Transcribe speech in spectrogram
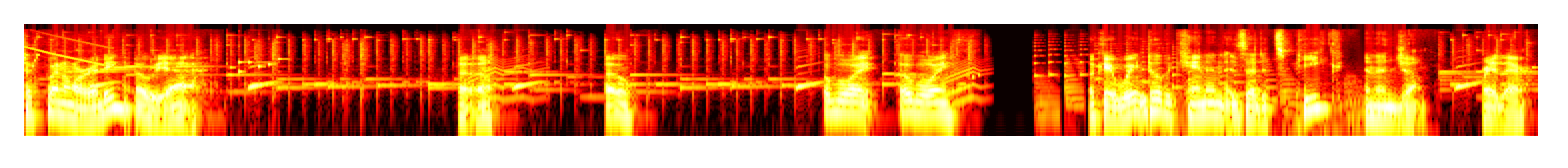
Checkpoint already? Oh, yeah. Uh-oh. Oh. Oh boy, oh boy. Okay, wait until the cannon is at its peak, and then jump. Right there.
